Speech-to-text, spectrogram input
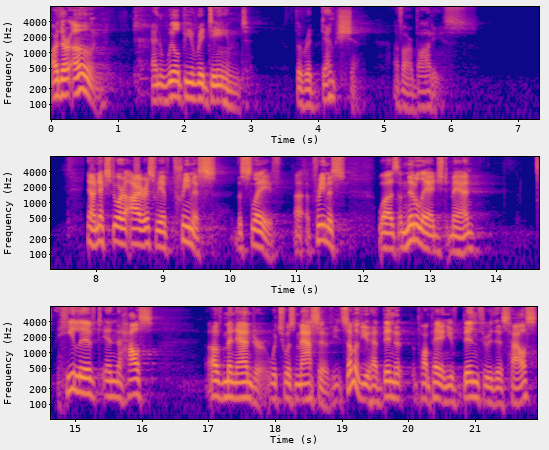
are their own and will be redeemed. The redemption of our bodies. Now, next door to Iris, we have Primus, the slave. Uh, Primus was a middle aged man. He lived in the house of Menander, which was massive. Some of you have been to Pompeii and you've been through this house.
